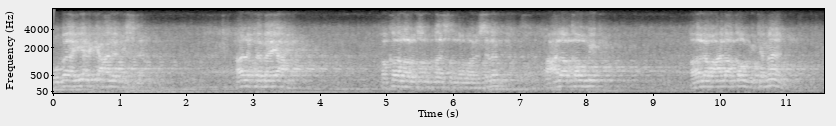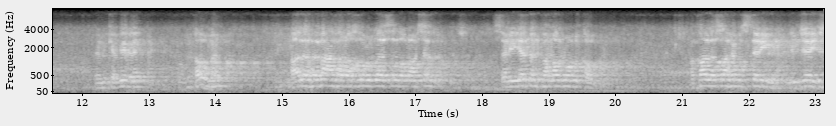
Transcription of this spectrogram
وبايعك على الإسلام. قال فبايعه. فقال رسول الله صلى الله عليه وسلم وعلى قومك. قال وعلى قومي كمان. من كبير إيه؟ قوما قال فبعث رسول الله صلى الله عليه وسلم سرية فمروا بقوم. فقال صاحب السرية للجيش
